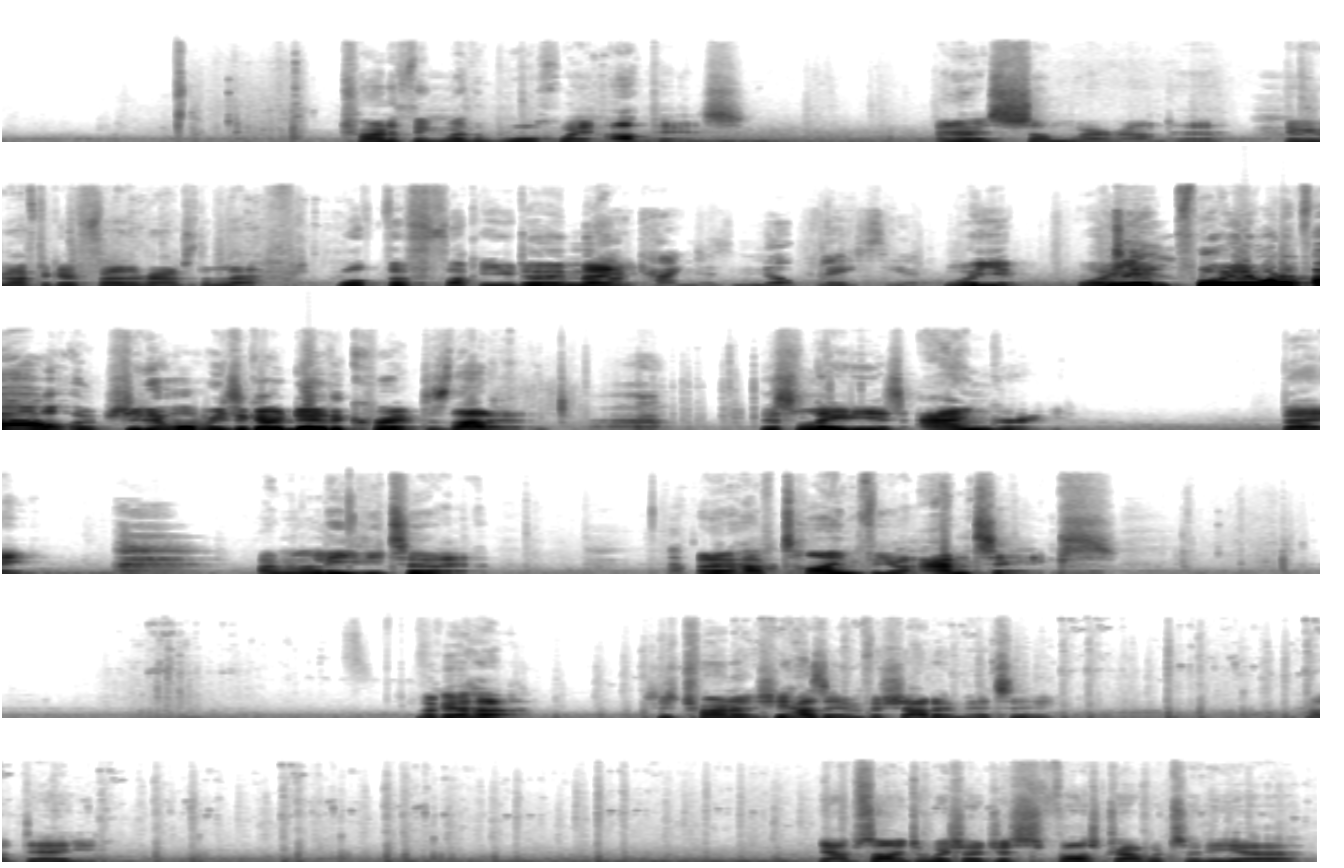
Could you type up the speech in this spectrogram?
Trying to think where the walkway up is. I know it's somewhere around here. I think we might have to go further around to the left. What the fuck are you doing, mate? kind has no place here. What are you what are you what are you on about? She didn't want me to go near the crypt, is that it? This lady is angry. Bay. I'm gonna leave you to it. I don't have time for your antics. Look at her. She's trying to she has it in for Shadowmere too. How dare you? Yeah, I'm starting to wish I just fast traveled to the uh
